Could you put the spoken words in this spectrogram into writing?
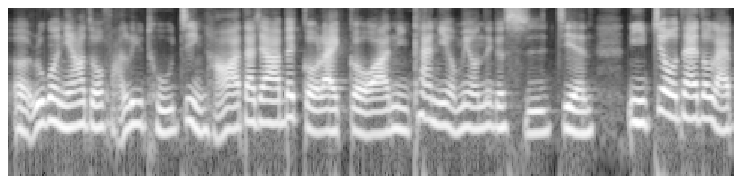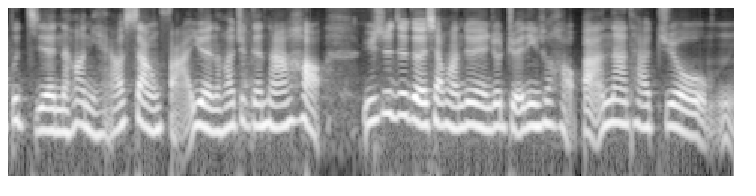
呃，如果你要走法律途径，好啊，大家被狗来狗啊，你看你有没有那个时间？你救灾都来不及了，然后你还要上法院，然后去跟他耗。于是这个消防队员就决定说，好吧，那他就，嗯，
